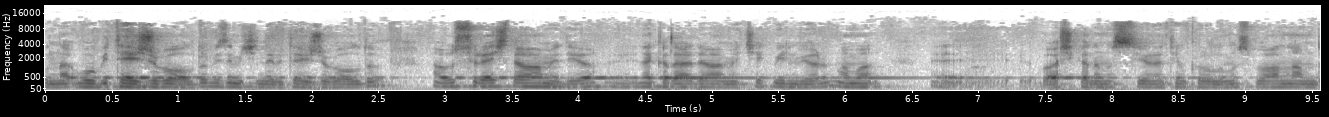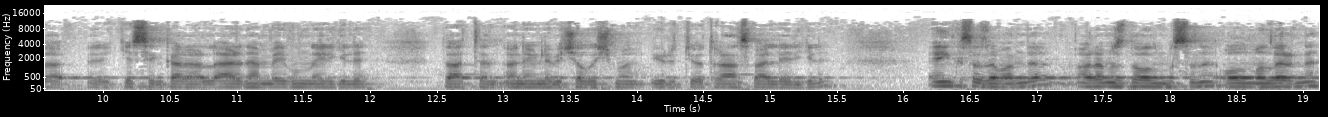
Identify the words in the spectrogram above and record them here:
bunlar, bu bir tecrübe oldu. Bizim için de bir tecrübe oldu. Ha, bu süreç devam ediyor. E, ne kadar devam edecek bilmiyorum ama e, başkanımız, yönetim kurulumuz bu anlamda e, kesin kararlı. Erdem Bey bununla ilgili zaten önemli bir çalışma yürütüyor transferle ilgili en kısa zamanda aramızda olmasını, olmalarını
